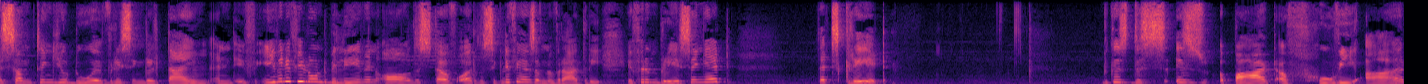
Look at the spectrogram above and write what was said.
is something you do every single time and if even if you don't believe in all the stuff or the significance of navratri if you're embracing it that's great. Because this is a part of who we are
